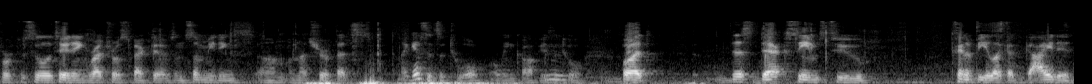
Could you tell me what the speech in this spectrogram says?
for facilitating retrospectives and some meetings. Um, I'm not sure if that's, I guess it's a tool. A Lean Coffee is mm-hmm. a tool. But this deck seems to kind of be like a guided,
